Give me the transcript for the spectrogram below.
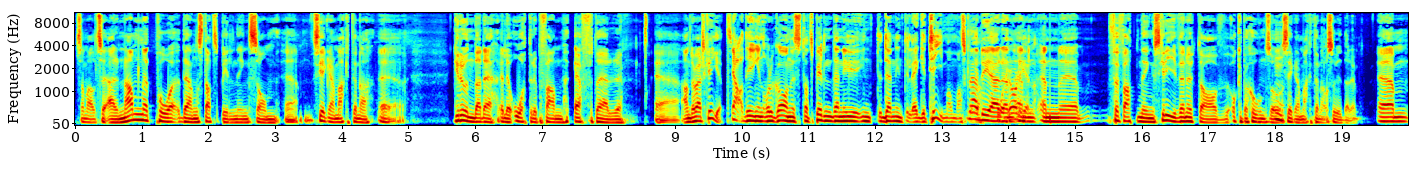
som alltså är namnet på den statsbildning som segrarmakterna grundade eller återuppfann efter eh, andra världskriget. Ja, det är ingen organisk statsbildning, den är ju inte, den är inte legitim om man ska Nej, det är en, en, en eh, författning skriven av ockupations och Mm. segrarmakterna och så vidare. Ehm,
